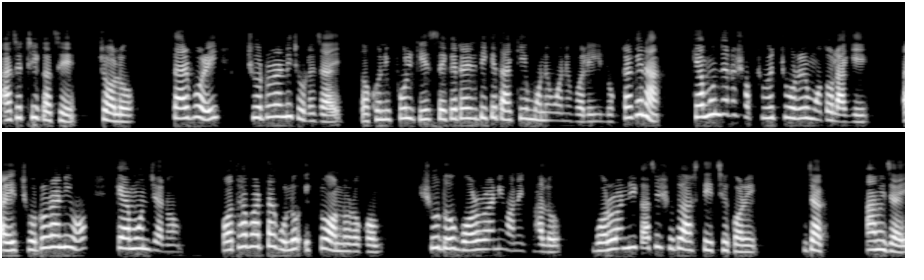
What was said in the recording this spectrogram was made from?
আচ্ছা ঠিক আছে, চলো। তারপরেই ছোট রানী চলে যায়। তখনই ফুলকি সেক্রেটারির দিকে তাকিয়ে মনে মনে বলে, এই লোকটাকে না কেমন যেন সবসময় চোরের মতো লাগে। আর এই ছোট রানীও কেমন যেন? কথাবার্তাগুলো একটু অন্যরকম। শুধু বড় রানী অনেক ভালো। বড় রানীর কাছে শুধু আসতে ইচ্ছে করে। যাক, আমি যাই।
